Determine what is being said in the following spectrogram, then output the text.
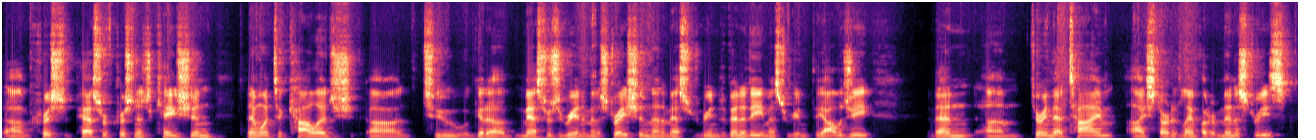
um, Christian, pastor of Christian education, then went to college uh, to get a master's degree in administration, then a master's degree in divinity, master's degree in theology. Then um, during that time, I started Lamplighter Ministries,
